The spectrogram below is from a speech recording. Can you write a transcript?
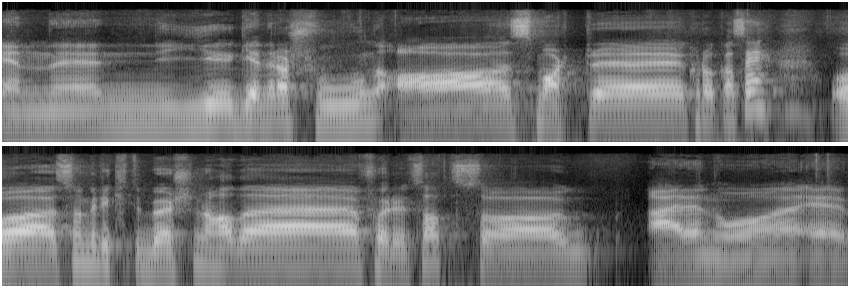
en eh, ny generasjon av smartklokka si. Og som ryktebørsen hadde forutsatt, så er nå eh,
